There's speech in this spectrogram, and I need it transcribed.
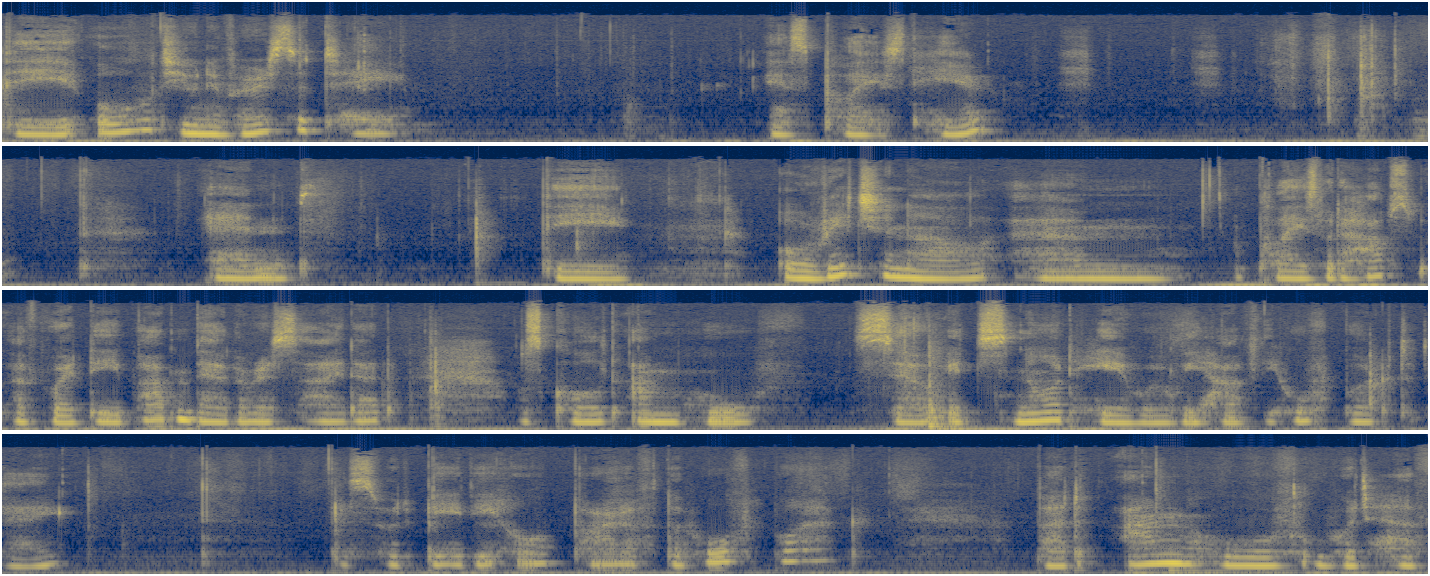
The old university is placed here and the original um, place where the Habs- uh, where the Babenberger resided was called Am Hof. So it's not here where we have the Hofburg today. This would be the old part of the Hofburg, but Am Hof would have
